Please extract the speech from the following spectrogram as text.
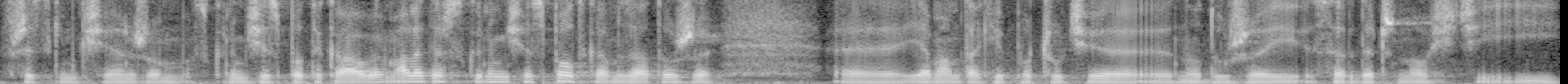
wszystkim księżom, z którymi się spotykałem, ale też z którymi się spotkam za to, że e, ja mam takie poczucie no, dużej serdeczności i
